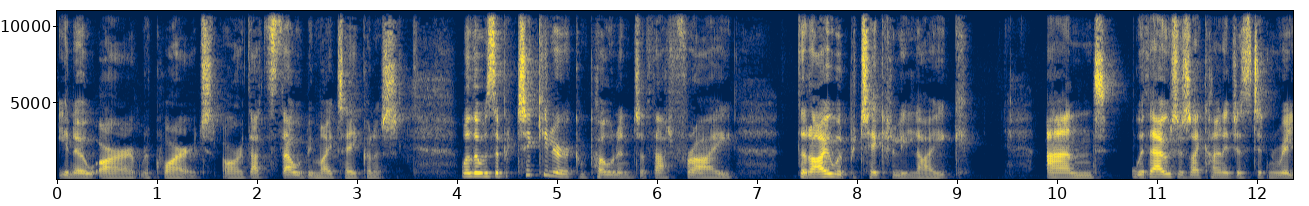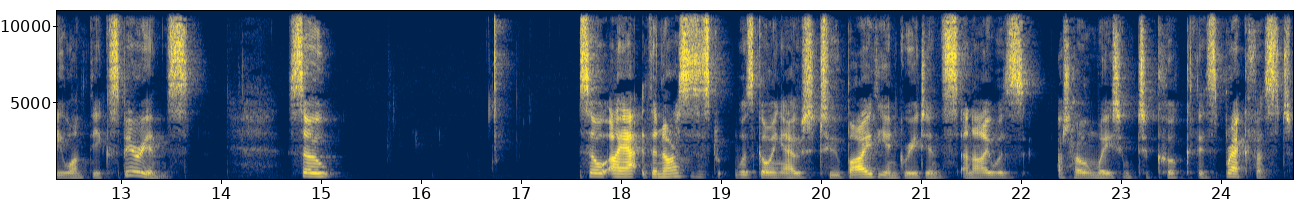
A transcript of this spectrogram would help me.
you know, are required, or that's that would be my take on it. Well, there was a particular component of that fry that I would particularly like, and without it, I kind of just didn't really want the experience. So so I the narcissist was going out to buy the ingredients and I was at home waiting to cook this breakfast.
